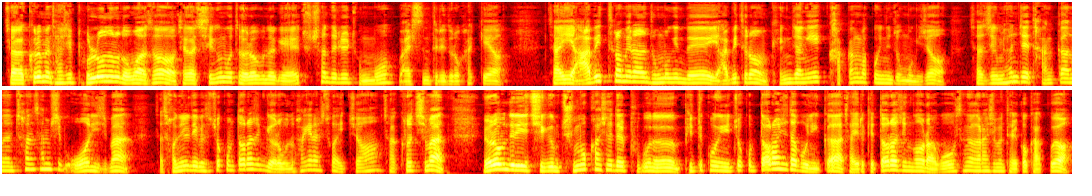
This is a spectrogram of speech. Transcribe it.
자, 그러면 다시 본론으로 넘어와서 제가 지금부터 여러분들에게 추천드릴 종목 말씀드리도록 할게요. 자, 이 아비트럼이라는 종목인데 이 아비트럼 굉장히 각광받고 있는 종목이죠. 자, 지금 현재 단가는 1,035원이지만 자, 전일 대비해서 조금 떨어진 게 여러분들 확인할 수가 있죠. 자, 그렇지만 여러분들이 지금 주목하셔야 될 부분은 비트코인이 조금 떨어지다 보니까 자, 이렇게 떨어진 거라고 생각을 하시면 될 것 같고요.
